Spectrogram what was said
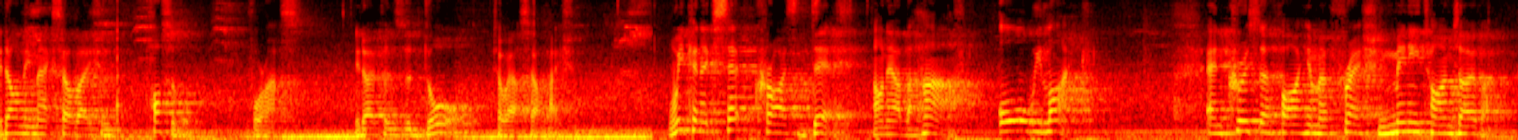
It only makes salvation possible for us. It opens the door to our salvation. We can accept Christ's death on our behalf all we like and crucify him afresh many times over.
